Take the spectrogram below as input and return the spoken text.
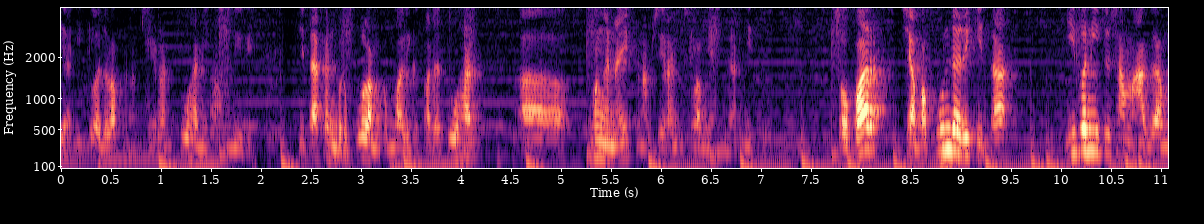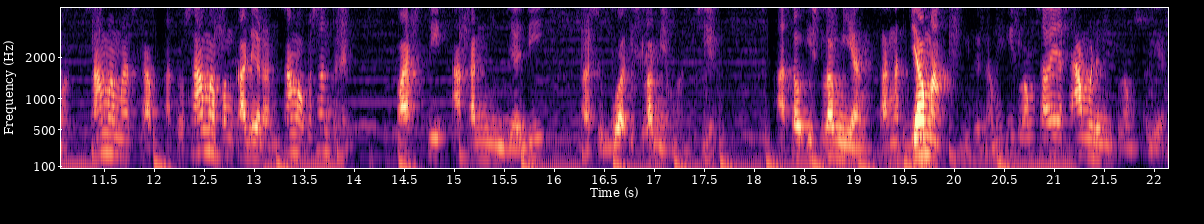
ya itu adalah penafsiran Tuhan itu sendiri. Kita akan berpulang kembali kepada Tuhan uh, mengenai penafsiran Islam yang benar itu. So far siapa pun dari kita even itu sama agama, sama mazhab atau sama pengkaderan, sama pesantren pasti akan menjadi sebuah Islam yang manusia atau Islam yang sangat jamak gitu. Namun Islam saya sama dengan Islam kalian.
